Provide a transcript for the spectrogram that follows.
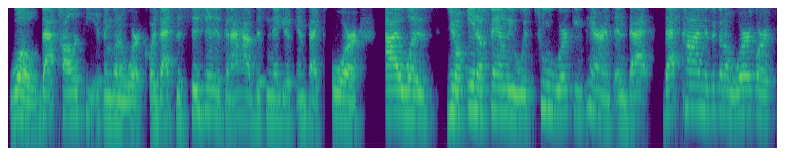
whoa, that policy isn't going to work, or that decision is going to have this negative impact, or I was, you know, in a family with two working parents and that that time isn't going to work or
